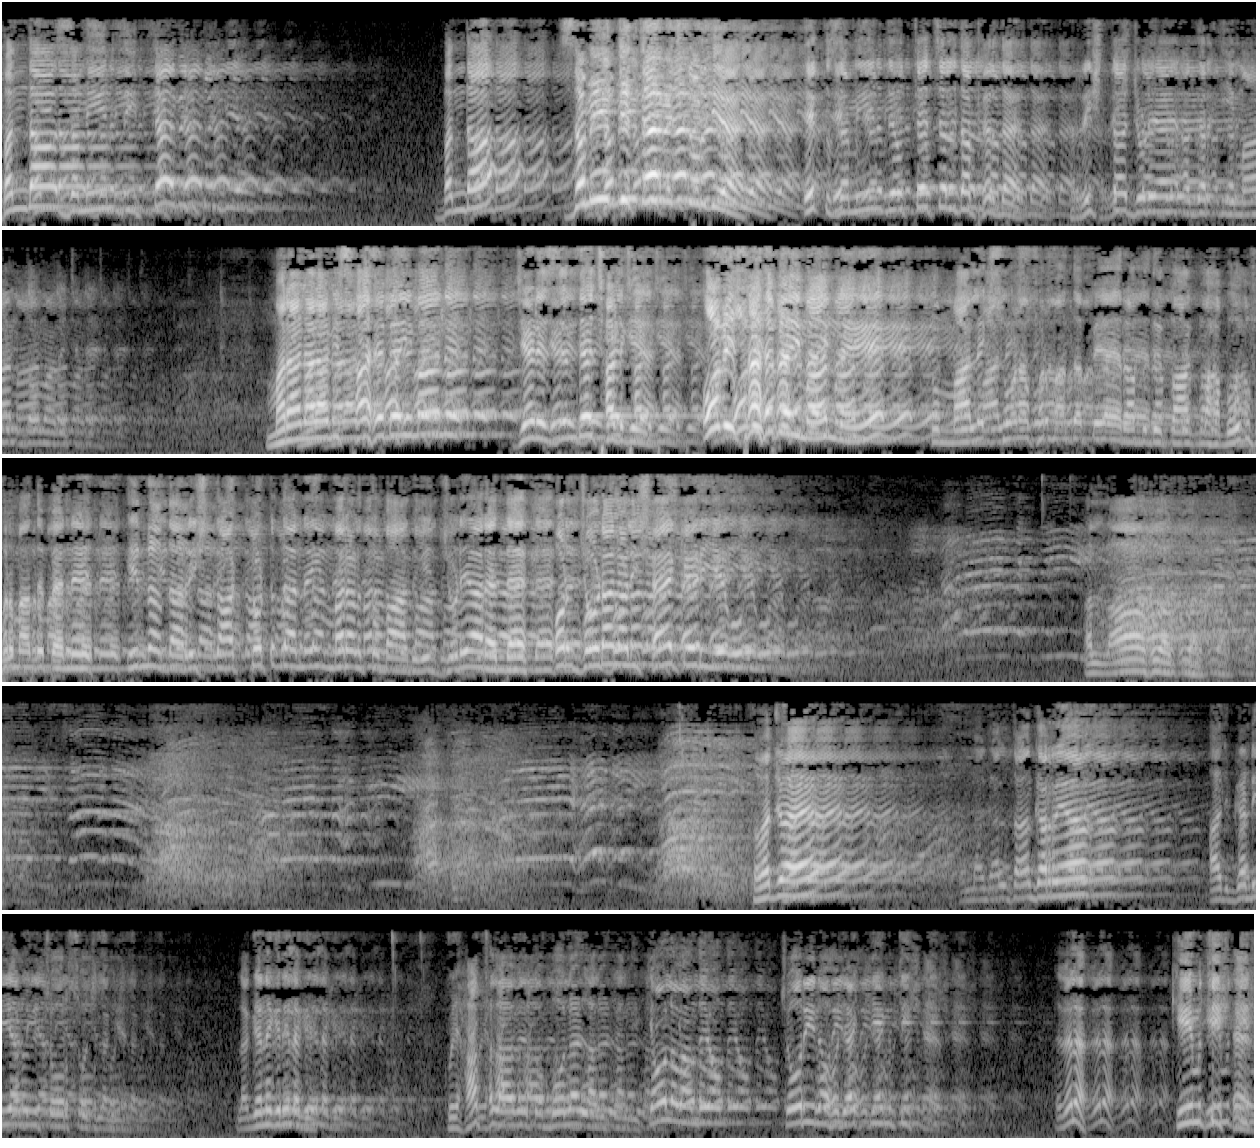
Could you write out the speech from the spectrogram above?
بندہ زمین دی تہ وچ ٹر گیا بندہ زمین دی تہ وچ ٹر گیا ایک زمین دے اوتے چلدا پھردا ہے۔ رشتہ جڑیا ہے اگر ایمان دوواں وچ ہے۔ مرن والا بھی صاحب ایمان ہے جڑے زندے چھڈ گیا او بھی صاحب ایمان نے۔ تو مالک سونا فرماندا پیا ہے، رب دے پاک محبوب فرماندے پے نے۔ انہاں دا رشتہ ٹٹدا نہیں، مرن تو بعد بھی جڑیا رہندا ہے۔ اور جوڑن والی شے کیڑی ہے، او اللہ اکبر۔ توجہ ہے۔ میں گل تا کر رہا۔ اج گڈیاں نو بھی چور سوچ لگے۔ لگے نے کہ نہیں لگے؟ کوئی ہاتھ لاوے تو بولن لگ پی کیوں لواندے ہو؟ چوری نہ ہو جائے، قیمتی شے۔ نا؟ قیمتی شے۔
